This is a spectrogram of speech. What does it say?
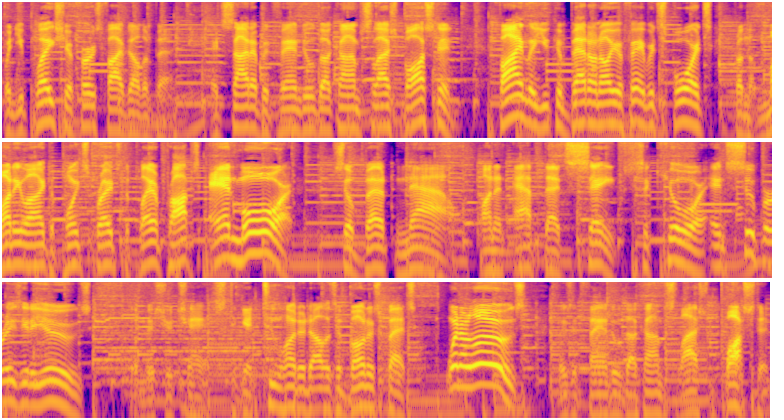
when you place your first $5 bet. And sign up at fanduel.com slash Boston. Finally, you can bet on all your favorite sports, from the money line to point spreads to player props and more. So bet now on an app that's safe, secure, and super easy to use. Don't miss your chance to get $200 in bonus bets. Win or lose. Visit fanduel.com slash Boston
